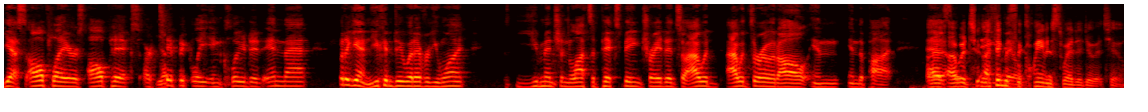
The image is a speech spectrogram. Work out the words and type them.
Yes, all players, all picks are yep. typically included in that. But again, you can do whatever you want. You mentioned lots of picks being traded, so I would I would throw it all in in the pot. I, I, would. I think available. it's the cleanest way to do it too.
